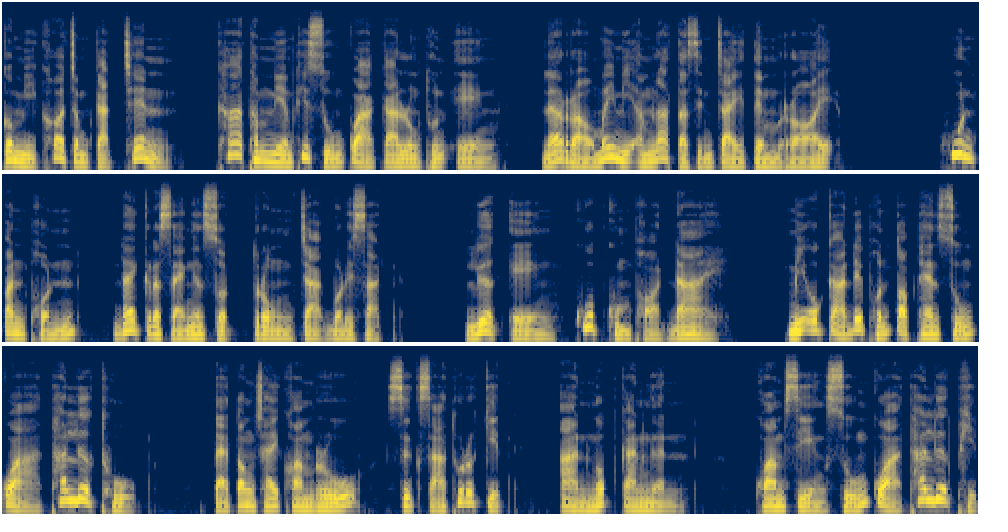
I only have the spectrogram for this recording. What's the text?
ก็มีข้อจำกัดเช่น ค่าธรรมเนียมที่สูงกว่าการลงทุนเอง และเราไม่มีอำนาจตัดสินใจเต็มร้อย หุ้นปันผลได้กระแสเงินสดตรงจากบริษัท เลือกเองควบคุมพอร์ตได้ มีโอกาสได้ผลตอบแทนสูงกว่าถ้าเลือกถูก แต่ต้องใช้ความรู้ศึกษาธุรกิจ อ่านงบการเงิน ความเสี่ยงสูงกว่าถ้าเลือกผิด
